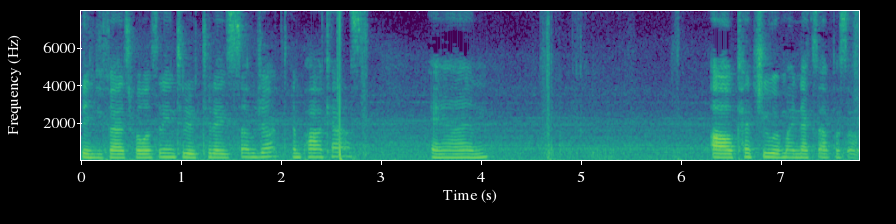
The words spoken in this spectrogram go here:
Thank you guys for listening to today's subject and podcast. And I'll catch you with my next episode.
